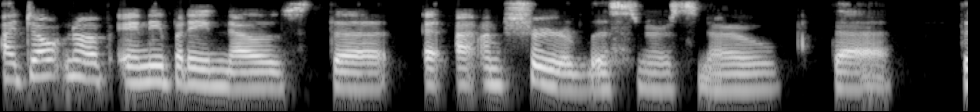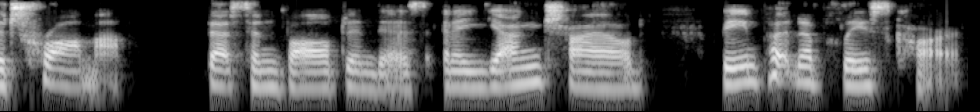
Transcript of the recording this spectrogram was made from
I don't know if anybody knows the, I'm sure your listeners know the, the trauma that's involved in this. And a young child being put in a police car,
